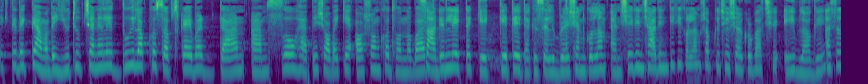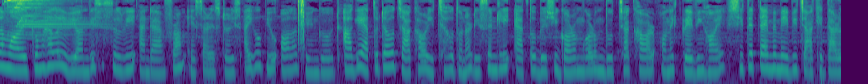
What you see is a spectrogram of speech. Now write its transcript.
দেখতে দেখতে আমাদের ইউটিউব চ্যানেলে দুই lakh subscriber done I am so happy সবাইকে অসংখ্য ধন্যবাদ। সাডেনলি একটা কেক কেটে এটাকে সেলিব্রেশন করলাম অ্যান্ড সেই দিন সারাদিন কি কি করলাম সবকিছু শেয়ার করব আজকে এই ব্লগে আসসালামু আলাইকুম hello everyone this is Sylvie and I am from S R stories I hope you all are doing good আগে এতটাও চা খাওয়ার ইচ্ছা হতো না। রিসেন্টলি এত বেশি গরম গরম দুধ চা খাওয়ার অনেক ক্রেভিং হয়। শীতের টাইমে মেবি চা খেতে আরও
